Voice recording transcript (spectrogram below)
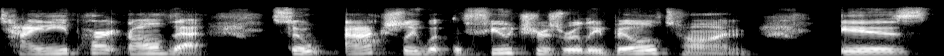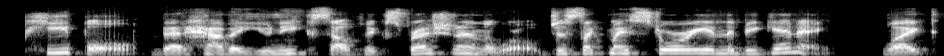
tiny part, and all of that. So actually, what the future is really built on is people that have a unique self expression in the world, just like my story in the beginning. Like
